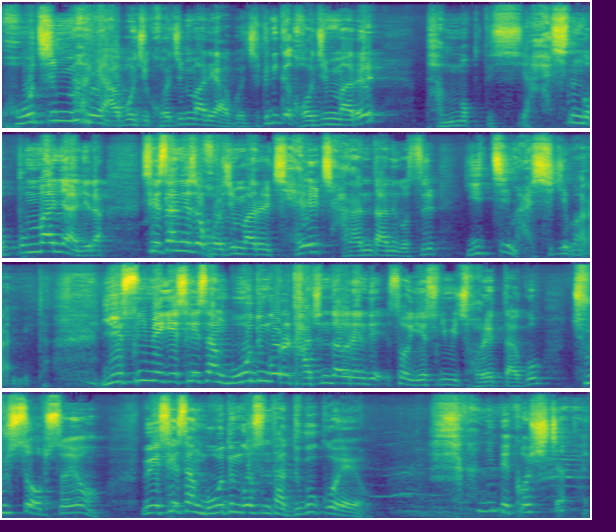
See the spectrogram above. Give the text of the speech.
거짓말의 아버지, 거짓말의 아버지. 그러니까 거짓말을 밥 먹듯이 하시는 것 뿐만이 아니라 세상에서 거짓말을 제일 잘한다는 것을 잊지 마시기 바랍니다. 예수님에게 세상 모든 것을 다 준다 그랬는데서 예수님이 저랬다고 줄 수 없어요. 왜 세상 모든 것은 다 누구 거예요? 하나님의 것이잖아요.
